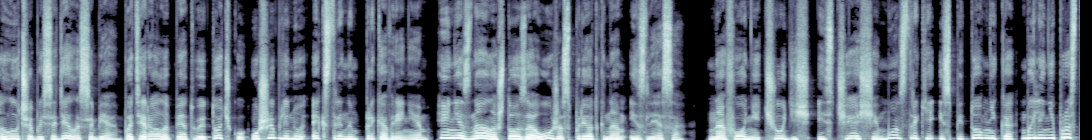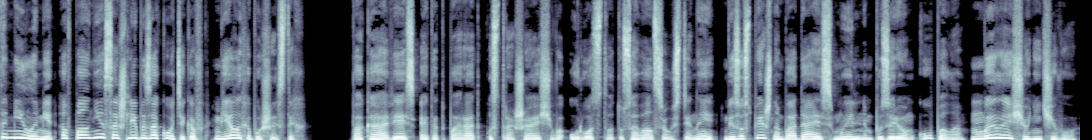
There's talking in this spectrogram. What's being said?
Лучше бы сидела себе, потирала пятую точку, ушибленную экстренным приковрением, и не знала, что за ужас прет к нам из леса. На фоне чудищ из чащи монстрики из питомника были не просто милыми, а вполне сошли бы за котиков, белых и пушистых. Пока весь этот парад устрашающего уродства тусовался у стены, безуспешно бодаясь мыльным пузырем купола, было еще ничего.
